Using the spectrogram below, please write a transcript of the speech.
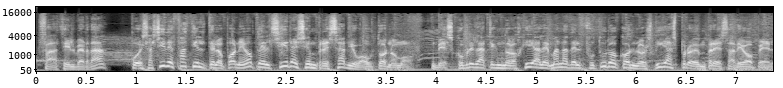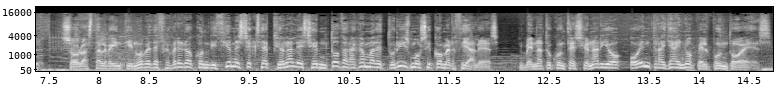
Fácil, ¿verdad? Pues así de fácil te lo pone Opel si eres empresario o autónomo. Descubre la tecnología alemana del futuro con los días pro empresa de Opel. Solo hasta el 29 de febrero condiciones excepcionales en toda la gama de turismos y comerciales. Ven a tu concesionario o entra ya en opel.es.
